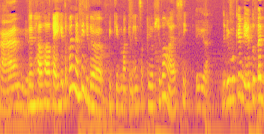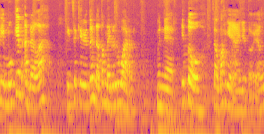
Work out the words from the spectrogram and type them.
kan gitu. dan hal-hal kayak gitu kan nanti juga bikin makin insecure juga nggak sih? Iya jadi mungkin ya itu tadi mungkin adalah insecurity yang datang dari luar. Bener. Itu contohnya gitu yang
